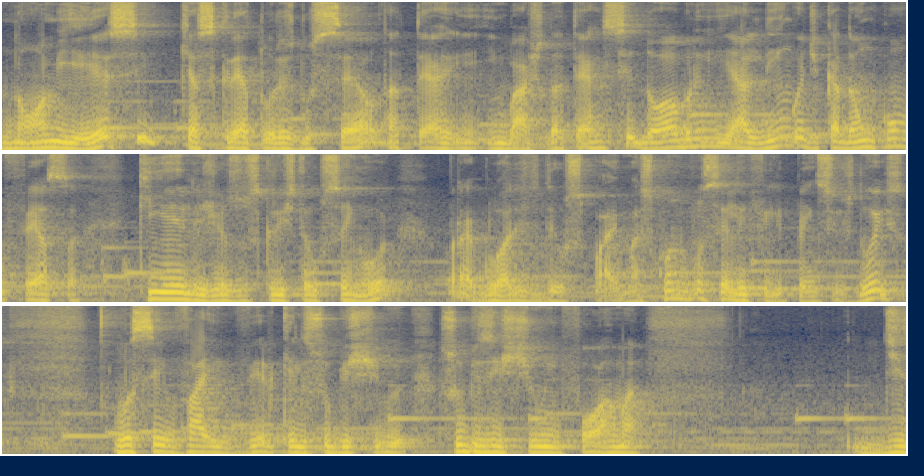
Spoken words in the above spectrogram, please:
Nome esse que as criaturas do céu, da terra e embaixo da terra se dobram e a língua de cada um confessa que ele, Jesus Cristo, é o Senhor, para a glória de Deus Pai. Mas quando você lê Filipenses 2, você vai ver que ele subsistiu, subsistiu em forma de,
